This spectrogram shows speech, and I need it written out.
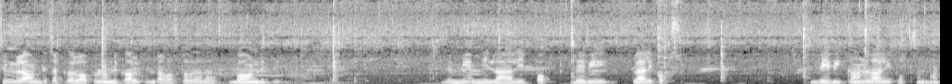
సిమ్లో ఉంటే చక్కగా లోపల నుండి కాలుకుంటా వస్తుంది కదా బాగుండిద్ది. ఎమ్మి ఎమ్మి lollipop baby lollipops. Baby corn lollipops అన్నమాట.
